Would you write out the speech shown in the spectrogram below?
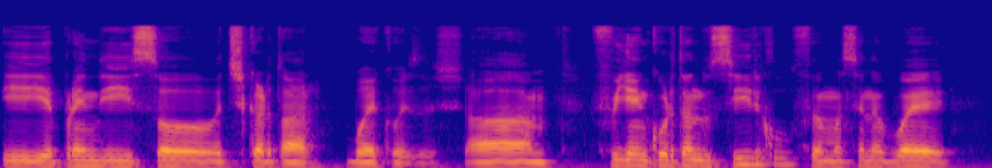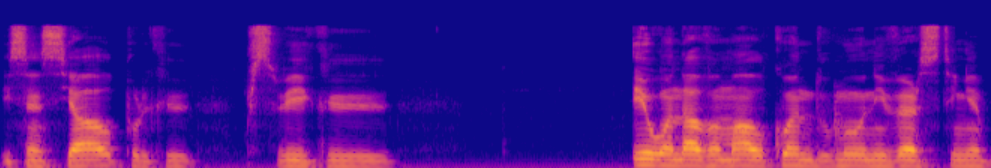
e aprendi só a descartar boé coisas. Ah, fui encurtando o círculo, foi uma cena bué essencial porque percebi que eu andava mal quando o meu universo tinha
